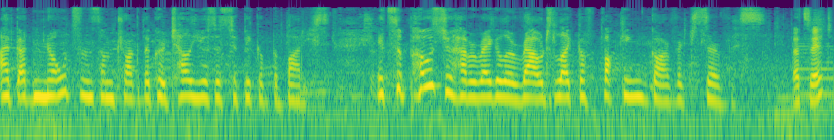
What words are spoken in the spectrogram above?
I've got notes on some truck the cartel uses to pick up the bodies. It's supposed to have a regular route like a fucking garbage service. That's it?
